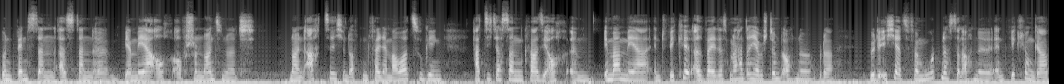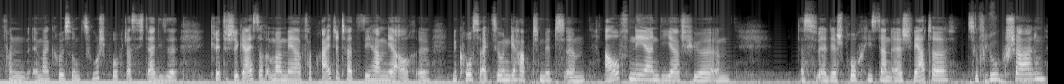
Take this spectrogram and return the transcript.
Und wenn es dann, als dann äh, ja mehr auch auf schon 1989 und auf den Fall der Mauer zuging, hat sich das dann quasi auch ähm, immer mehr entwickelt? Also weil das, man hat dann ja bestimmt auch eine, oder würde ich jetzt vermuten, dass dann auch eine Entwicklung gab von immer größerem Zuspruch, dass sich da diese kritische Geist auch immer mehr verbreitet hat. Sie haben ja auch äh, eine große Aktion gehabt mit ähm, Aufnähern, die ja für ähm, das, äh, der Spruch hieß dann äh, Schwerter zu Flugscharen.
